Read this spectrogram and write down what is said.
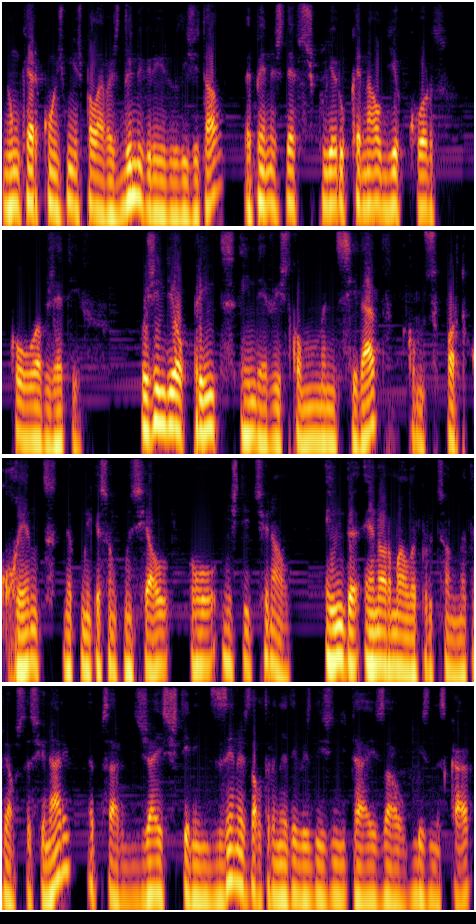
Não quero com as minhas palavras denegrir o digital, apenas deve-se escolher o canal de acordo com o objetivo. Hoje em dia o print ainda é visto como uma necessidade, como suporte corrente na comunicação comercial ou institucional. Ainda é normal a produção de material estacionário, apesar de já existirem dezenas de alternativas digitais ao business card.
